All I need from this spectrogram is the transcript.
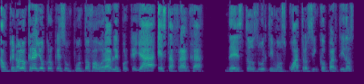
aunque no lo crea, yo creo que es un punto favorable porque ya esta franja de estos últimos cuatro o cinco partidos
